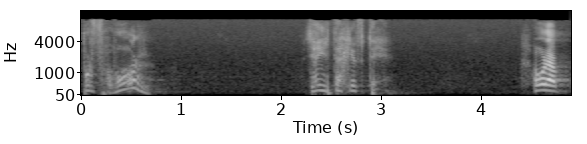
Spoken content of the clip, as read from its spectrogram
Por favor. Y ahí está Jefté. Ahora,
